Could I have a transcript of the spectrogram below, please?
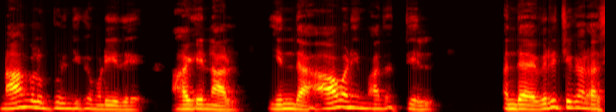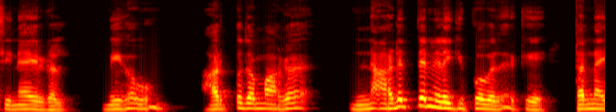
நாங்களும் புரிஞ்சிக்க முடியுது. ஆகையினால் இந்த ஆவணி மாதத்தில் அந்த விருச்சிக ராசி நேயர்கள் மிகவும் அற்புதமாக அடுத்த நிலைக்கு போவதற்கு தன்னை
